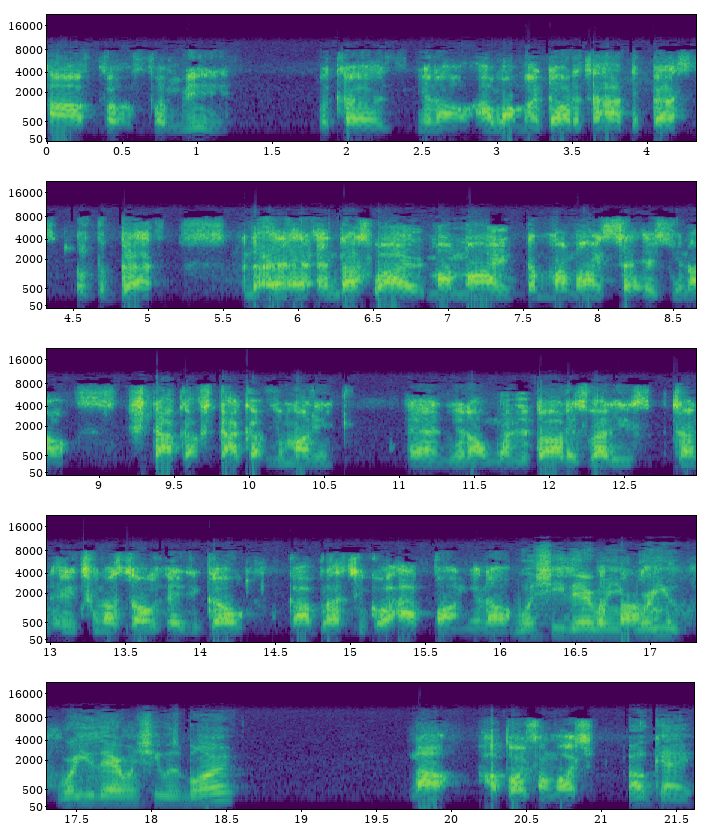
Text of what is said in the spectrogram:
uh, for, for me because you know I want my daughter to have the best of the best, and and that's why my mind my mindset is you know stack up stack up your money, and you know when your daughter's ready, turn eighteen or so, there you go. God bless you. Go have fun. You know. was she there when you, were you, were you there when she was born? No, her boyfriend was. Okay.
